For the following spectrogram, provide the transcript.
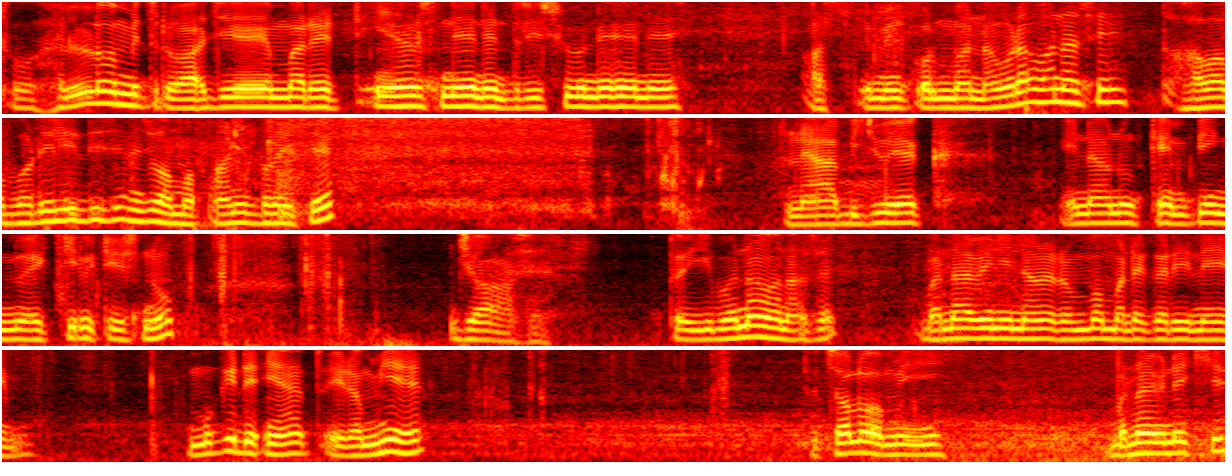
તો હેલો મિત્રો. આજે મારે ટિયન્સને ને ત્રિશુને ને આ સ્વિમિંગ પુલમાં નવડાવવાના છે. તો હવા ભરી લીધી છે ને જો આમાં પાણી ભરાય છે. અને આ બીજું એક એનાનું કેમ્પિંગનું એક્ટિવિટીઝનું જવા છે. તો એ બનાવવાના છે. બનાવીને એને રમવા માટે કરીને મૂકી દે અહીંયા, તો એ રમીએ. તો ચલો અમે બનાવી નાખીએ.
